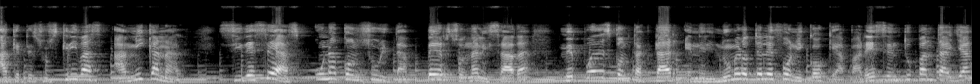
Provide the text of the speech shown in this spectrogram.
a que te suscribas a mi canal. Si deseas una consulta personalizada, me puedes contactar en el número telefónico que aparece en tu pantalla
